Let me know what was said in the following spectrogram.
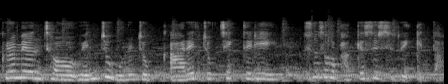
그러면 저 왼쪽, 오른쪽, 아래쪽 책들이 순서가 바뀌었을 수도 있겠다.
